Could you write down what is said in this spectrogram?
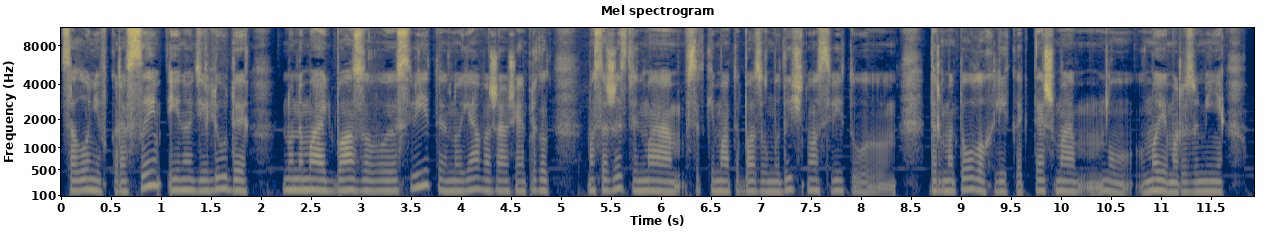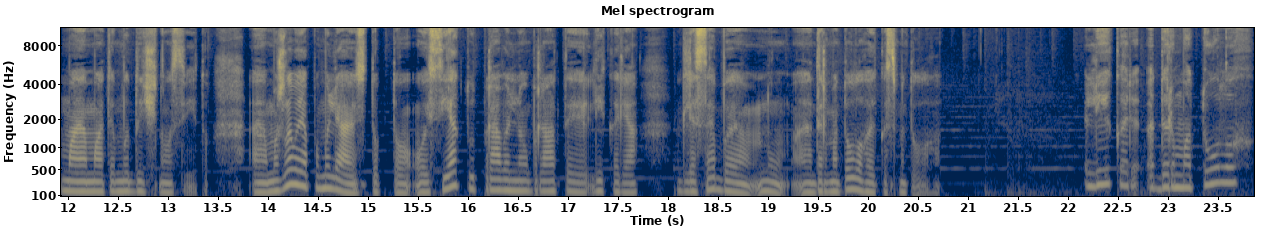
салонів краси, іноді люди ну не мають базової освіти. Ну я вважаю, що, наприклад, масажист він має все таки мати базову медичну освіту, дерматолог, лікар теж має, ну в моєму розумінні, має мати медичну освіту. Е, Можливо, я помиляюсь. Тобто, ось як тут правильно обрати лікаря для себе, ну, е, дерматолога і косметолога? Лікар-дерматолог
